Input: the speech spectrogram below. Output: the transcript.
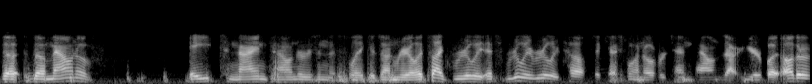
the the amount of eight to nine pounders in this lake is unreal. It's like really, it's really, really tough to catch one over ten pounds out here. But other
